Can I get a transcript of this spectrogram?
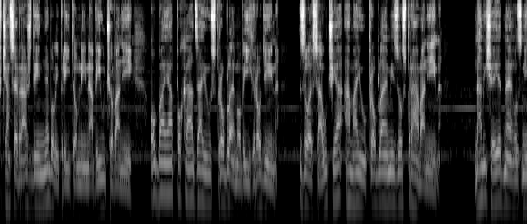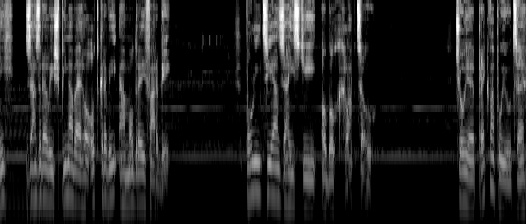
V čase vraždy neboli prítomní na vyučovaní. Obaja pochádzajú z problémových rodín. Zle sa učia a majú problémy so správaním. Navyše jedného z nich zazreli špinavého od krvi a modrej farby. Polícia zaistí oboch chlapcov. Čo je prekvapujúce,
